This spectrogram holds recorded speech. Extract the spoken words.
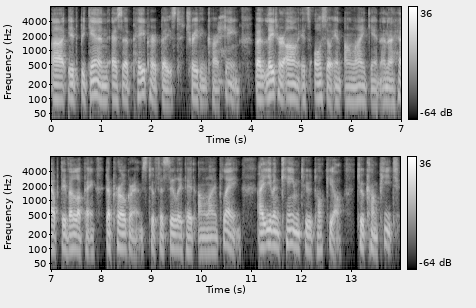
Uh, it began as a paper-based trading card game, but later on it's also an online game and I helped developing the programs to facilitate online playing. I even came to Tokyo to compete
